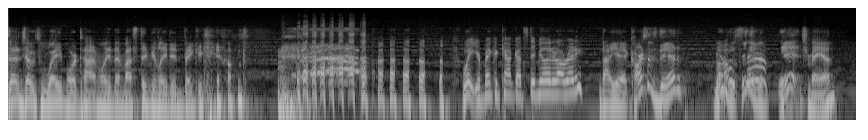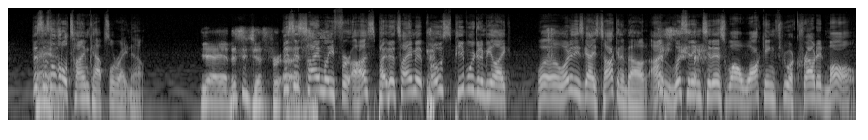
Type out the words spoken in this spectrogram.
That joke's way more timely than my stimulated bank account. Wait, your bank account got stimulated already? Not yet. Carson's did. We're, Oh, we're living rich, man. This is a little time capsule right now. Yeah, yeah. This is just for This us. is timely for us. By the time it posts, people are going to be like, well, what are these guys talking about? I'm listening to this while walking through a crowded mall.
